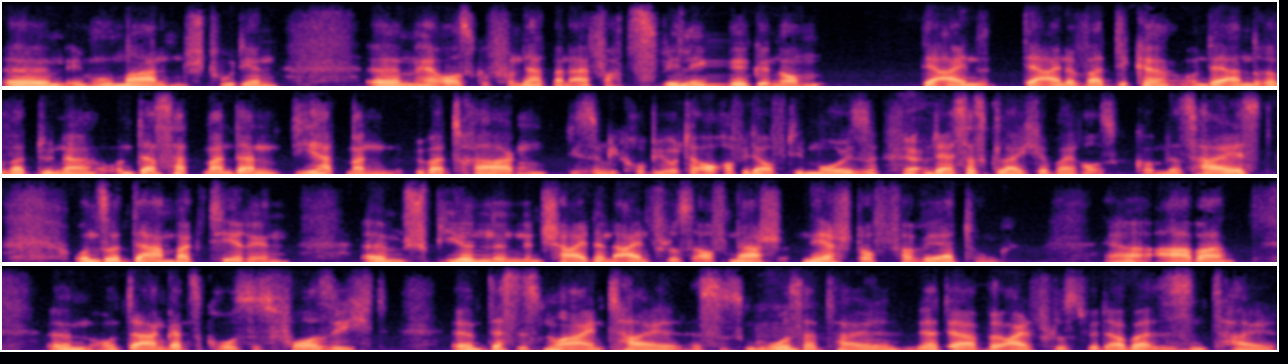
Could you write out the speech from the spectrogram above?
ähm, im humanen Studien ähm, herausgefunden, hat man einfach Zwillinge genommen. Der eine, der eine war dicker und der andere war dünner. Und das hat man dann, die hat man übertragen, diese Mikrobiota auch wieder auf die Mäuse. Ja. Und da ist das Gleiche bei rausgekommen. Das heißt, unsere Darmbakterien spielen einen entscheidenden Einfluss auf Nährstoffverwertung. Ja, aber, ähm, und da ein ganz großes Vorsicht, ähm, das ist nur ein Teil. Es ist ein mhm. großer Teil, der da beeinflusst wird, aber es ist ein Teil.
